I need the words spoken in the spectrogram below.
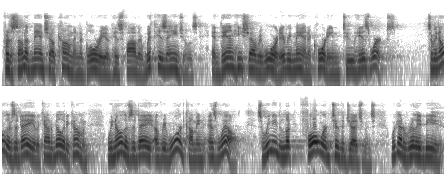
For the Son of Man shall come in the glory of his Father with his angels, and then he shall reward every man according to his works. So we know there's a day of accountability coming we know there's a day of reward coming as well. So we need to look forward to the judgments. We've got to really be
